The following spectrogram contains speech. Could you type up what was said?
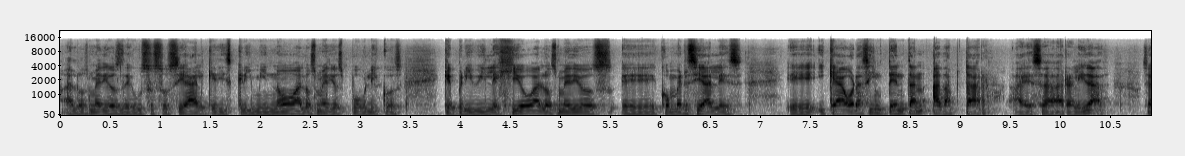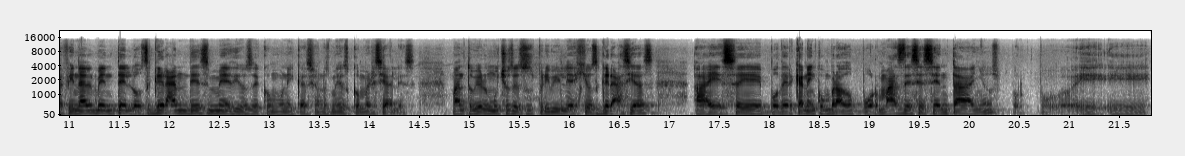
a los medios de uso social, que discriminó a los medios públicos, que privilegió a los medios eh, comerciales eh, y que ahora se intentan adaptar a esa realidad. O sea, finalmente los grandes medios de comunicación, los medios comerciales, mantuvieron muchos de sus privilegios gracias a ese poder que han encumbrado por más de 60 años eh, eh,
